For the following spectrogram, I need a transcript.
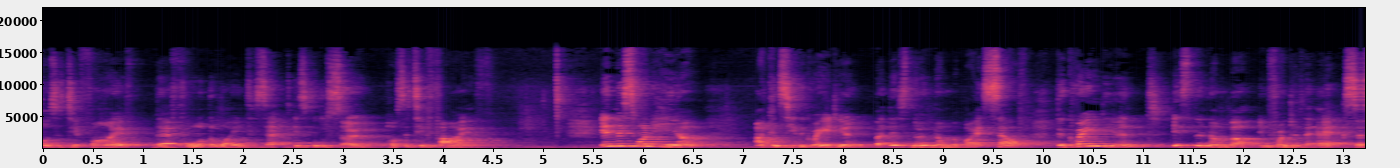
positive 5, therefore the y-intercept is also positive 5. In this one here, I can see the gradient, but there's no number by itself. The gradient is the number in front of the x, so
